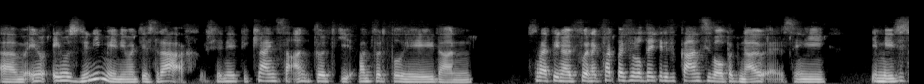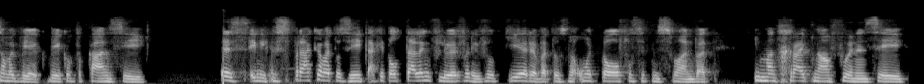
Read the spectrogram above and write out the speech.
Ehm um, en, en ons doen nie meer nie want jy's reg. As jy net die kleinste antwoordjie antwoord wil hê dan gryp jy nou foon. Ek vat byvoorbeeld net hierdie vakansie waarop ek nou is en die die mense saam ek week op vakansie is en die gesprekke wat ons het. Ek het al telling verloor van hoeveel kere wat ons nou om 'n tafel sit en so aan wat iemand gryp na 'n foon en sê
